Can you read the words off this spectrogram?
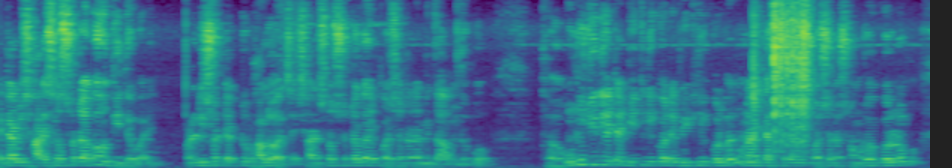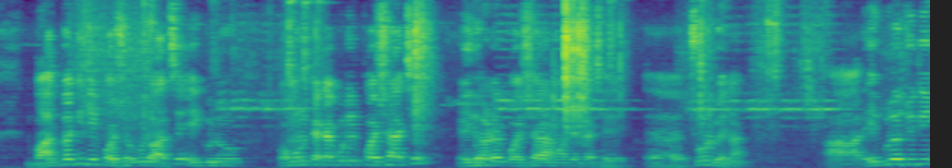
এটা আমি সাড়ে সাতশো টাকাও দিতে পারি। কন্ডিশনটা একটু ভালো আছে, সাড়ে সাতশো টাকায় পয়সাটার আমি দাম দেবো। তো উনি যদি এটা বিক্রি করে বিক্রি করবেন, ওনার কাছ থেকে আমি পয়সাটা সংগ্রহ করে নেব। বাদ বাকি যে পয়সাগুলো আছে এইগুলো কমন ক্যাটাগরির পয়সা আছে, এই ধরনের পয়সা আমাদের কাছে চলবে না। আর এগুলো যদি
